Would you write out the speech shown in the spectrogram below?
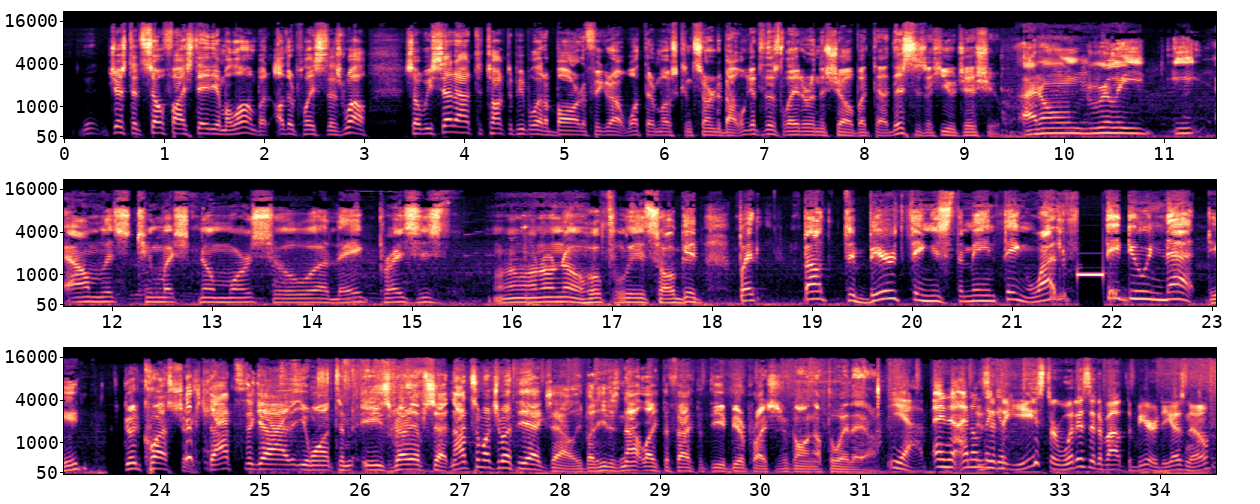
Just at SoFi Stadium alone, but other places as well. So we set out to talk to people at a bar to figure out what they're most concerned about. We'll get to this later in the show, but uh, this is a huge issue. I don't really eat omelets too much no more, so uh, the egg prices, well, I don't know. Hopefully it's all good. But about the beer thing is the main thing. Why the f- they doing that, dude? Good question. That's the guy that you want to. He's very upset. Not so much about the eggs, Allie, but he does not like the fact that the beer prices are going up the way they are. yeah, and I don't Is think it the yeast or what is it about the beer? Do you guys know?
